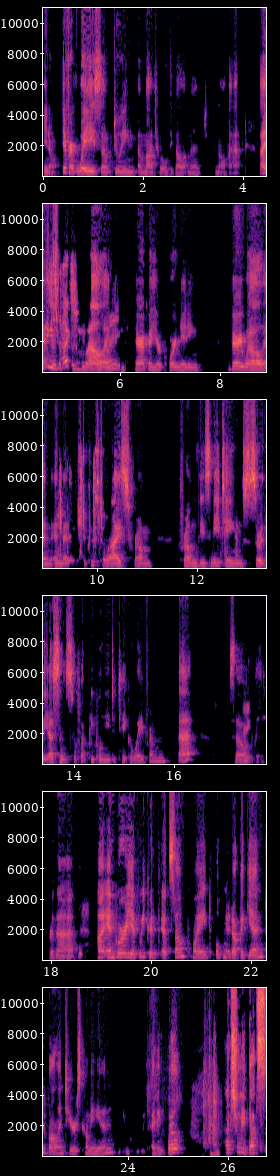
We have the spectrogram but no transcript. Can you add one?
you know, different ways of doing a module development and all that. I think So it's really well, great. and Erica, you're coordinating very well and, and managed to crystallize from from these meetings sort of the essence of what people need to take away from that. So Thanks. for that. Uh, and Hori, if we could at some point open it up again to volunteers coming in, I think. that- Well, Mhm. actually, that's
